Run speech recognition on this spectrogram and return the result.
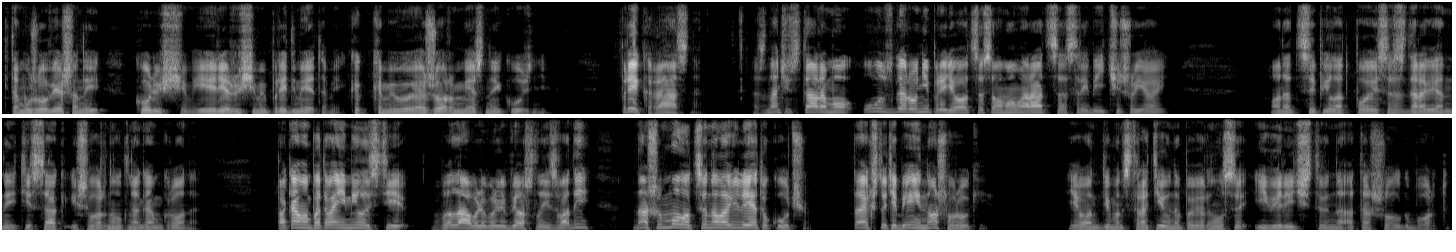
к тому же увешанный колющими и режущими предметами, как камевояжер местной кузни. — Прекрасно! Значит, старому Узгару не придется самому мараться с рыбьей чешуей. Он отцепил от пояса здоровенный тесак и швырнул к ногам Грона. — Пока мы, по твоей милости, вылавливали весла из воды, наши молодцы наловили эту кучу, так что тебе и нож в руки. И он демонстративно повернулся и величественно отошел к борту.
